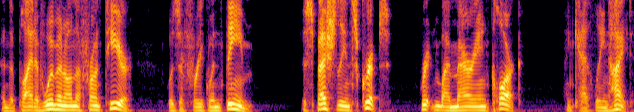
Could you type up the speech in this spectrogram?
and the plight of women on the frontier was a frequent theme, especially in scripts written by Marion Clark and Kathleen Hite.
